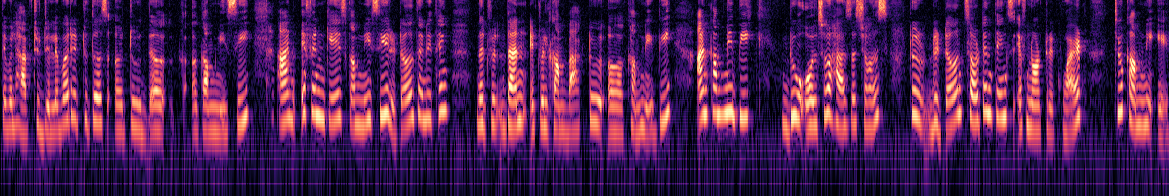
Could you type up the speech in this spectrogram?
they will have to deliver it to the uh, to the uh, company C and if in case company C returns anything that will then it will come back to uh, company B and company B do also has a chance to return certain things if not required to company A.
